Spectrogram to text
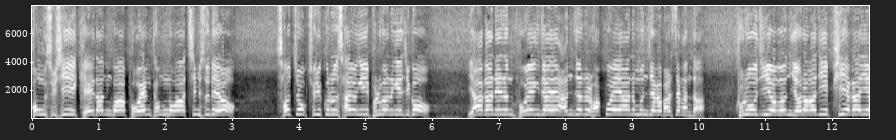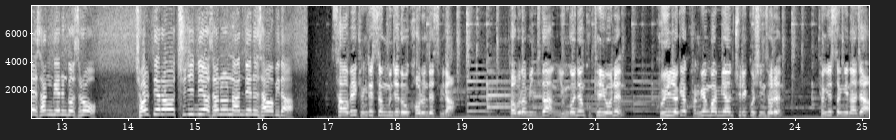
홍수시 계단과 보행 통로가 침수되어 서쪽 출입구는 사용이 불가능해지고 야간에는 보행자의 안전을 확보해야 하는 문제가 발생한다. 구로 지역은 여러 가지 피해가 예상되는 것으로 절대로 추진되어서는 안 되는 사업이다. 사업의 경제성 문제도 거론됐습니다. 더불어민주당 윤건영 국회의원은 9일역의 광명방면 출입구 신설은 경제성이 낮아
